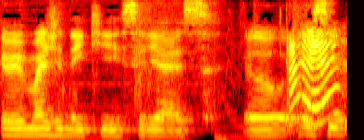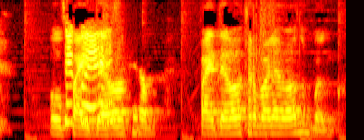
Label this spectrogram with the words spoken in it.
Eu imaginei que seria essa. Eu, Ah, esse, O Você pai conhece? dela, tra- o pai dela trabalha lá no banco.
